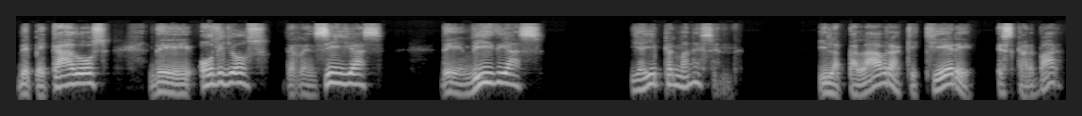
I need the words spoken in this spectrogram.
de pecados, de odios, de rencillas, de envidias, y ahí permanecen. Y la palabra que quiere escarbar,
